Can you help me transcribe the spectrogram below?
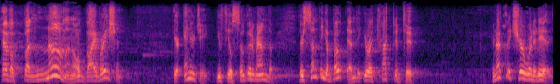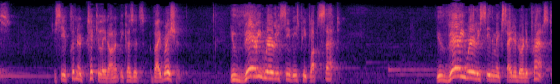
have a phenomenal vibration. Their energy, you feel so good around them. There's something about them that you're attracted to. You're not quite sure what it is. You see, you couldn't articulate on it because it's vibration. You very rarely see these people upset. You very rarely see them excited or depressed.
